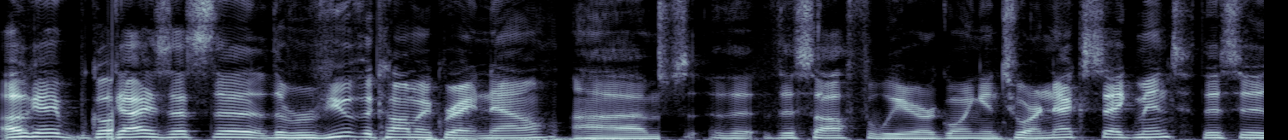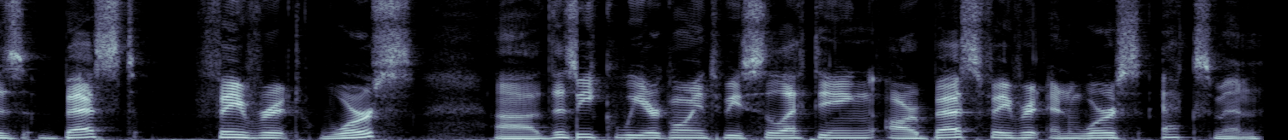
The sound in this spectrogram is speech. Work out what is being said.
okay, guys. That's the the review of the comic right now. Um, the, this off, we are going into our next segment. This is best, favorite, worst. Uh, this week we are going to be selecting our best, favorite, and worst X Men.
